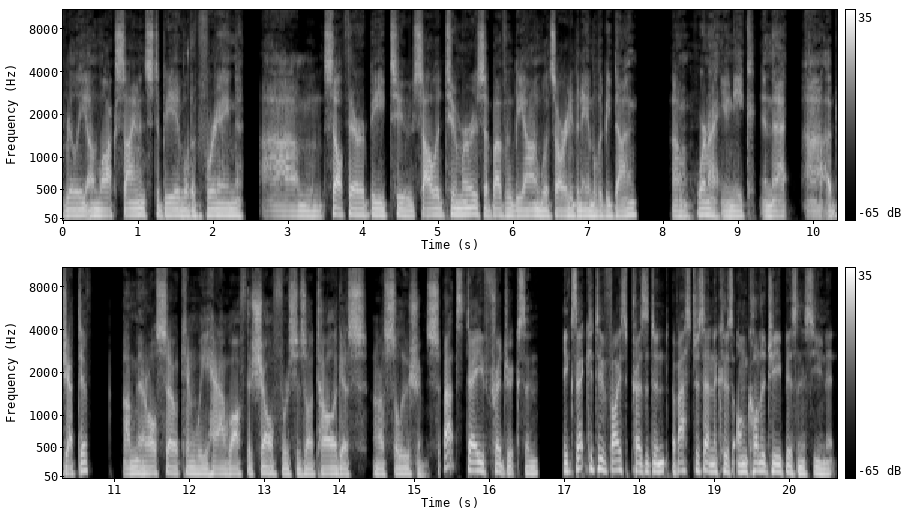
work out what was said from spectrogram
really unlock science to be able to bring um, cell therapy to solid tumors above and beyond what's already been able to be done? Um, we're not unique in that uh, objective. Um, and also, can we have off the shelf versus autologous uh, solutions? That's Dave Fredrickson, Executive Vice President of AstraZeneca's Oncology Business Unit.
